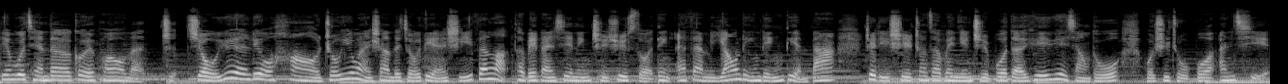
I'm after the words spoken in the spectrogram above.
电波前的各位朋友们，这九月六号周一晚上的九点十一分了，特别感谢您持续锁定 FM 幺零零点八，这里是正在为您直播的月月想读，我是主播安琪。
